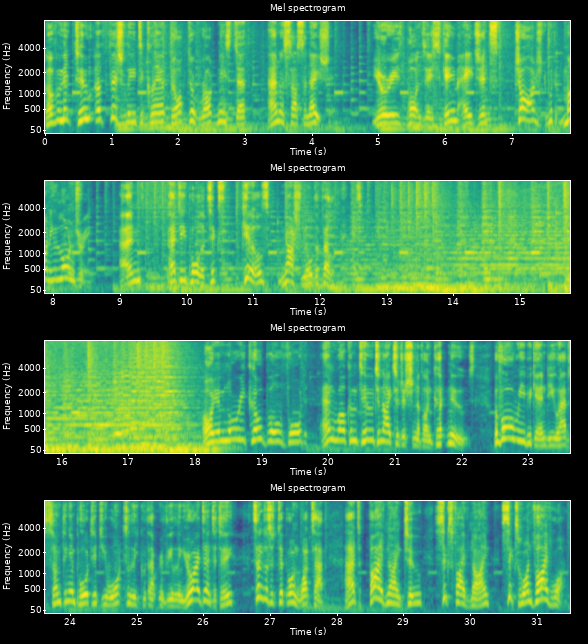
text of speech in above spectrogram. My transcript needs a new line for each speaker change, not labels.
Government to officially declare Dr. Rodney's death an assassination. Yuri's Ponzi scheme agents charged with money laundering. And petty politics kills national development. I am Noriko Bulford, and welcome to tonight's edition of Uncut News. Before we begin, do you have something important you want to leak without revealing your identity? Send us a tip on WhatsApp at 592 659 6151.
